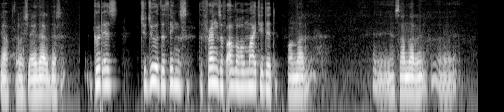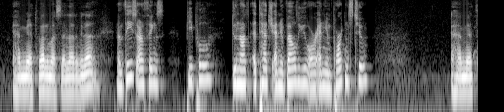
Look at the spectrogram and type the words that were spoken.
yaptığı şeylerdir. Good is to do the things the friends of Allah Almighty did. Onlar insanların ehemmiyet vermeseler bile And these are things people do not attach any value or any importance to, ehemmiyet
